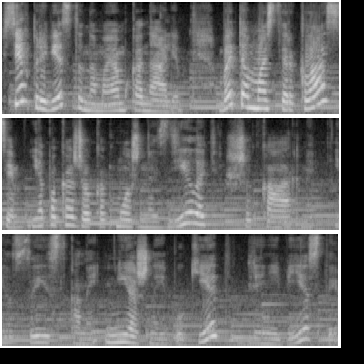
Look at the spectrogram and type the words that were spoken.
Всех приветствую на моем канале. В этом мастер-классе я покажу, как можно сделать шикарный, изысканный, нежный букет для невесты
